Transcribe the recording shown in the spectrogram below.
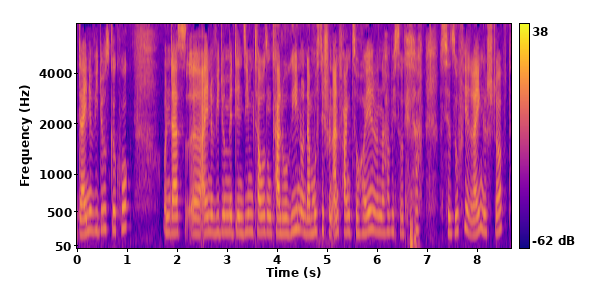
deine Videos geguckt und das äh, eine Video mit den 7000 Kalorien und da musste ich schon anfangen zu heulen und da habe ich so gedacht, hast hier so viel reingestopft.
